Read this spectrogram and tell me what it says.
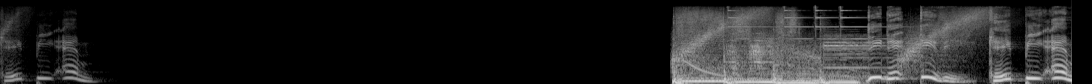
KPM. Didik TV KPM.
